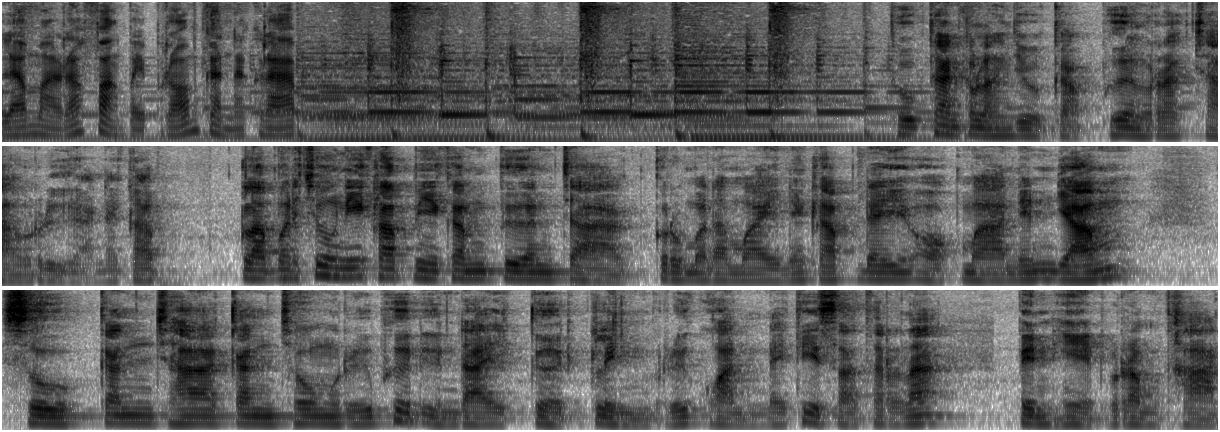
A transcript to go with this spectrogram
แล้วมารับฟังไปพร้อมกันนะครับ ทุกท่านกำลังอยู่กับเพื่อนรักชาวเรือนะครับ กลับมาในช่วงนี้ครับมีคำเตือนจากกรมอนามัยนะครับได้ออกมาเน้นย้ำ สูบกัญชากัญชง หรือพืชอื่นใดเกิดกลิ่นหรือควันในที่สาธารณะ เป็นเหตุรำคาญ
